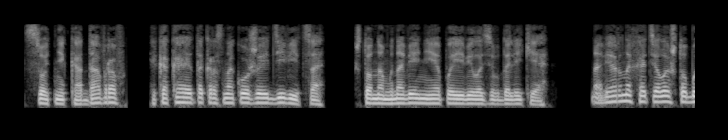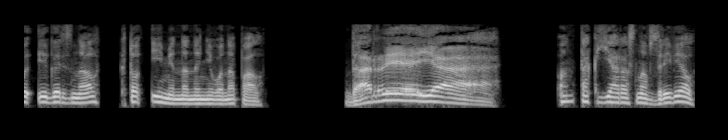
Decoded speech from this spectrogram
Сотни кадавров и какая-то краснокожая девица, что на мгновение появилась вдалеке. Наверное, хотела, чтобы Игорь знал, кто именно на него напал. «Дарея!» Он так яростно взревел,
